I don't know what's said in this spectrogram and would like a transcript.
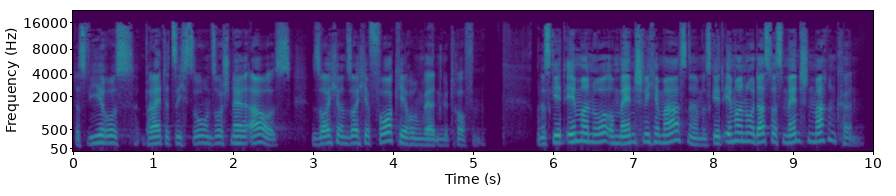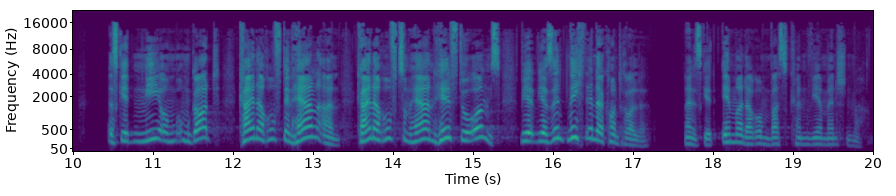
das Virus breitet sich so und so schnell aus. Solche und solche Vorkehrungen werden getroffen. Und es geht immer nur um menschliche Maßnahmen. Es geht immer nur das, was Menschen machen können. Es geht nie um, um Gott. Keiner ruft den Herrn an. Keiner ruft zum Herrn, hilf du uns. Wir, wir sind nicht in der Kontrolle. Nein, es geht immer darum, was können wir Menschen machen.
